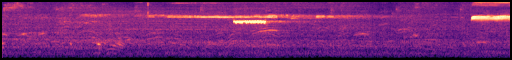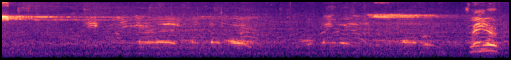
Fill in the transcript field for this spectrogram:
years. Trainer.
